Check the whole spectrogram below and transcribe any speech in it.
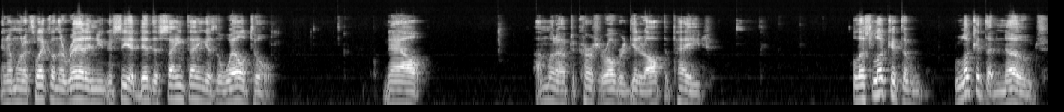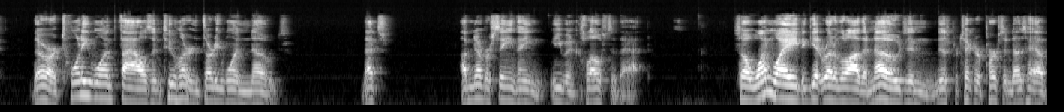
and I'm going to click on the red and you can see it did the same thing as the weld tool. Now, I'm going to have to cursor over to get it off the page. Let's look at the look at the nodes. There are 21,231 nodes. That's I've never seen anything even close to that. So one way to get rid of a lot of the nodes, and this particular person does have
